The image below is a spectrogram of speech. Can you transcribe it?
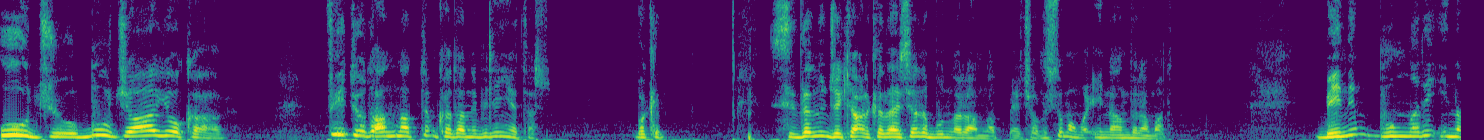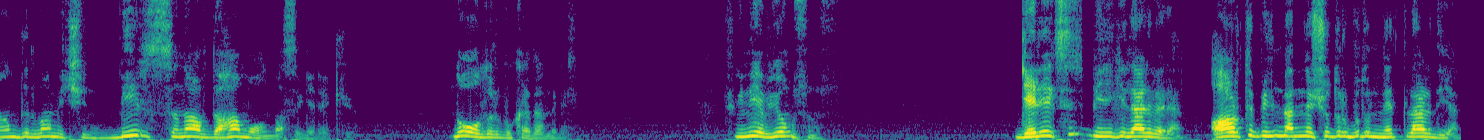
Ucu bucağı yok abi. Videoda anlattığım kadarını bilin yeter. Bakın sizden önceki arkadaşlara bunları anlatmaya çalıştım ama inandıramadım. Benim bunları inandırmam için bir sınav daha mı olması gerekiyor? Ne olur bu kadarını bilin. Çünkü niye biliyor musunuz? Gereksiz bilgiler veren, artı bilmem ne şudur budur netler diyen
